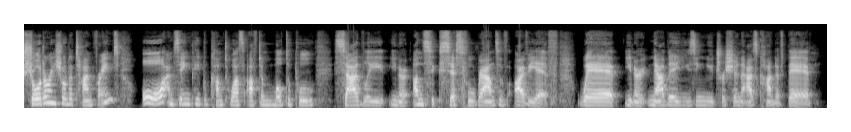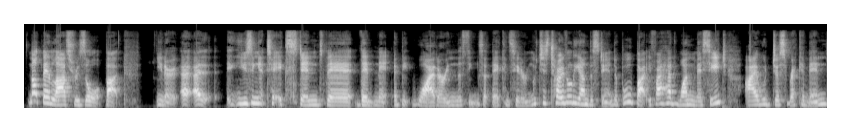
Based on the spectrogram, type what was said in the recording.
shorter and shorter time frames or I'm seeing people come to us after multiple, sadly, you know, unsuccessful rounds of IVF where, you know, now they're using nutrition as kind of their, not their last resort, but you know, using it to extend their their net a bit wider in the things that they're considering, which is totally understandable. But if I had one message, I would just recommend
